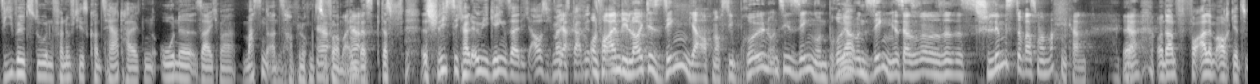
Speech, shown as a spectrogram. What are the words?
wie willst du ein vernünftiges Konzert halten, ohne, sag ich mal, Massenansammlungen ja, zu vermeiden? Ja. Das, das, es schließt sich halt irgendwie gegenseitig aus. Ich meine, ja. es gab jetzt. Und vor allem die Leute singen ja auch noch. Sie brüllen und sie singen und brüllen und singen ist ja so, so das Schlimmste, was man machen kann. Ja. Und dann vor allem auch jetzt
